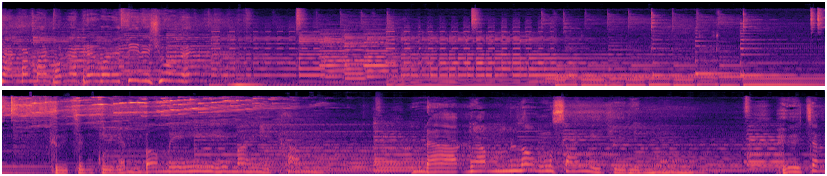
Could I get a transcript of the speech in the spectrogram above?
ฉัดมันๆผลงานเพลงวาไรตี้ในช่วงนี้คือจึงเกวียนบ่มีไม่คำหนักลำลงใส่ขี้ดิน คือจัง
